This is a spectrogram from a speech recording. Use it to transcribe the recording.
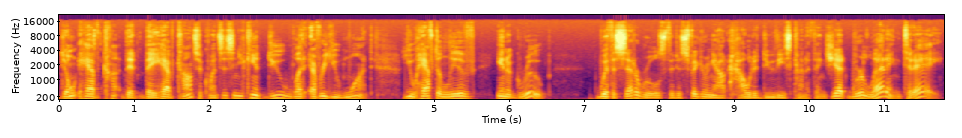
don't have con- that they have consequences, and you can't do whatever you want. You have to live in a group with a set of rules that is figuring out how to do these kind of things. Yet we're letting today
